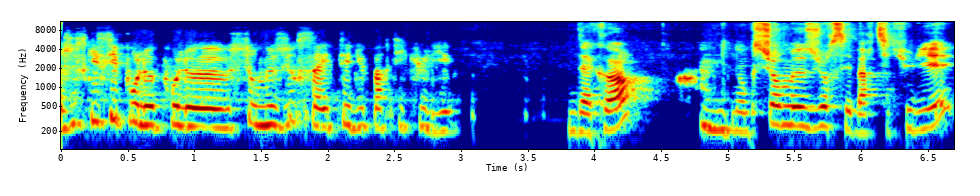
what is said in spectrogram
Jusqu'ici, pour le, pour le sur-mesure, ça a été du particulier. D'accord. Donc sur mesure, c'est particulier.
